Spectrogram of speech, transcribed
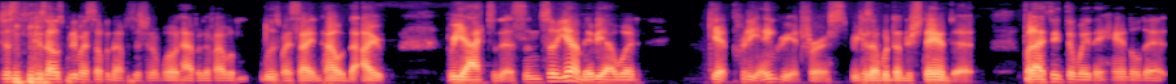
just mm-hmm. because I was putting myself in that position of what would happen if I would lose my sight and how would I react to this. And so yeah, maybe I would get pretty angry at first because I wouldn't understand it. But I think the way they handled it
